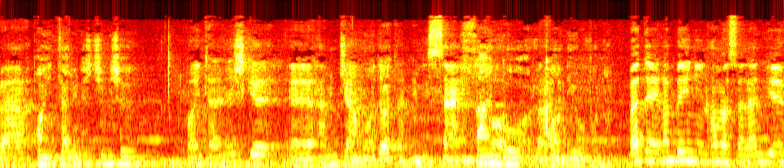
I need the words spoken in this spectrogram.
و پایین ترینش چی میشه؟ پایین ترینش که همین جمادات هم یعنی سنگ, سنگ و بله. کانی و فلان. بعد دقیقا بین اینها مثلا یه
